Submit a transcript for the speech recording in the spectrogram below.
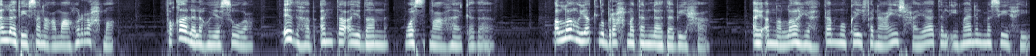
الذي صنع معه الرحمة. فقال له يسوع اذهب أنت أيضا واصنع هكذا. الله يطلب رحمة لا ذبيحة أي أن الله يهتم كيف نعيش حياة الإيمان المسيحي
